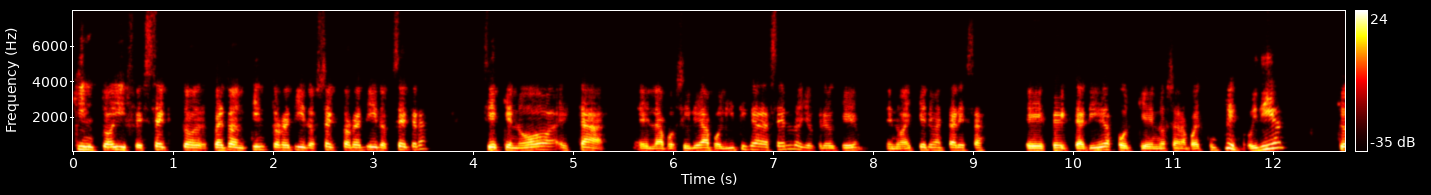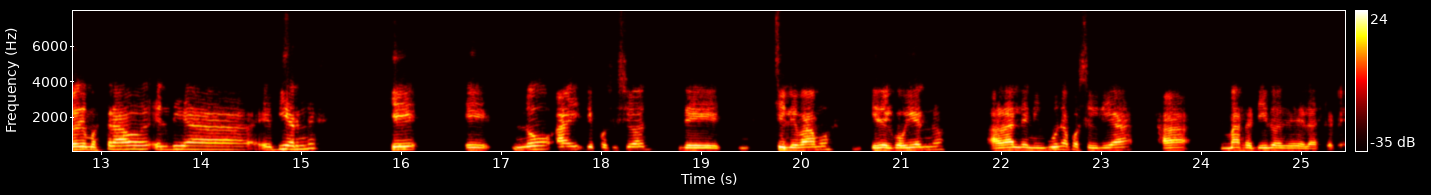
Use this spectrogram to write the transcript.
quinto IFE, sexto, perdón, quinto retiro, sexto retiro, etcétera, si es que no está en la posibilidad política de hacerlo, yo creo que no hay que levantar esas expectativas porque no se van a poder cumplir. Hoy día quedó demostrado el día viernes que eh, no hay disposición de Chile Vamos y del gobierno a darle ninguna posibilidad a más retiro desde la FP.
